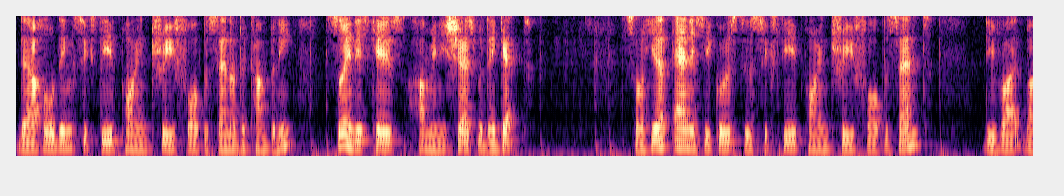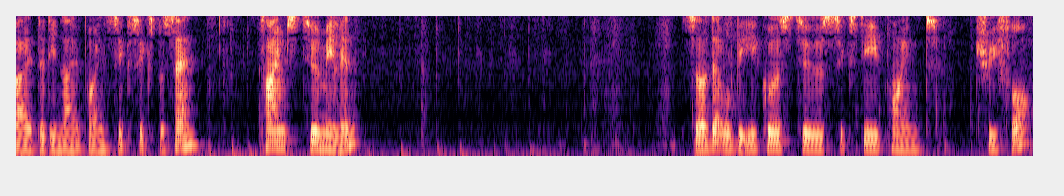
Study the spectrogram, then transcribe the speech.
they are holding 60.34% of the company. So in this case, how many shares would they get? So here n is equals to 60.34% divided by 39.66% times 2 million. So that will be equals to 60.34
